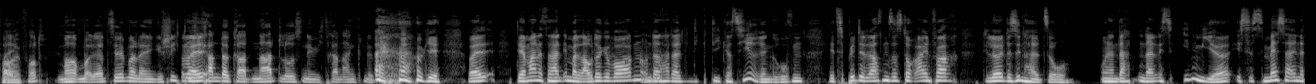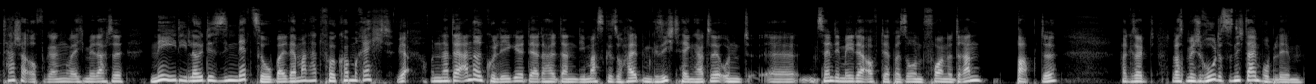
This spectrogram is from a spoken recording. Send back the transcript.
Fahre fort. Mach mal, erzähl mal deine Geschichte. Weil- ich kann doch gerade nahtlos nämlich dran anknüpfen. okay, weil der Mann ist dann halt immer lauter geworden und dann hat halt die, die Kassiererin gerufen, jetzt bitte lassen Sie es doch einfach, die Leute sind halt so. Und dann dachten, dann ist in mir, ist das Messer in der Tasche aufgegangen, weil ich mir dachte, nee, die Leute sind nicht so, weil der Mann hat vollkommen recht. Ja. Und dann hat der andere Kollege, der halt dann die Maske so halb im Gesicht hängen hatte und äh, einen Zentimeter auf der Person vorne dran bappte, hat gesagt, lass mich in Ruhe, das ist nicht dein Problem.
